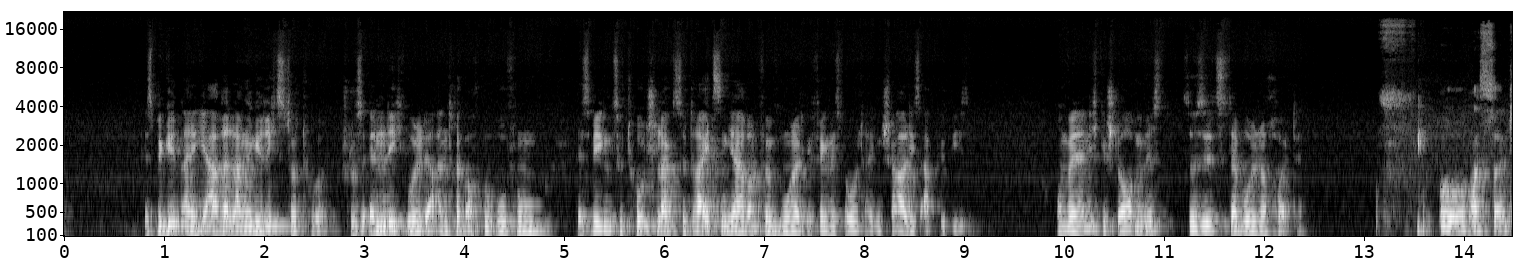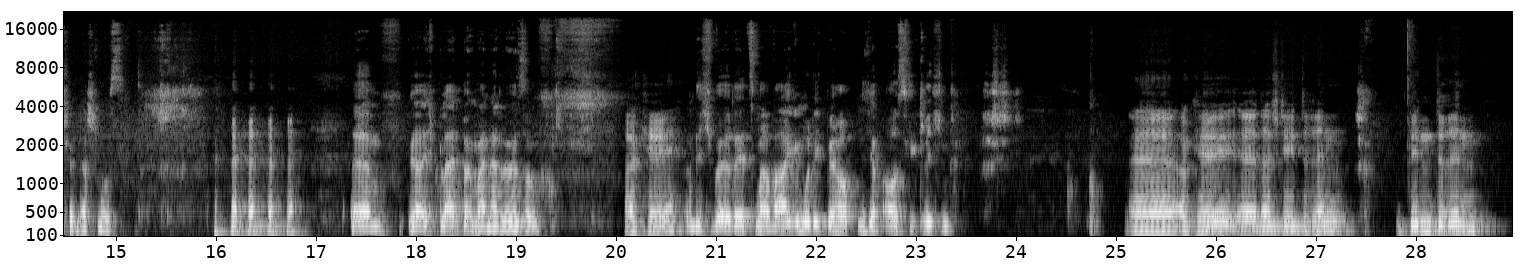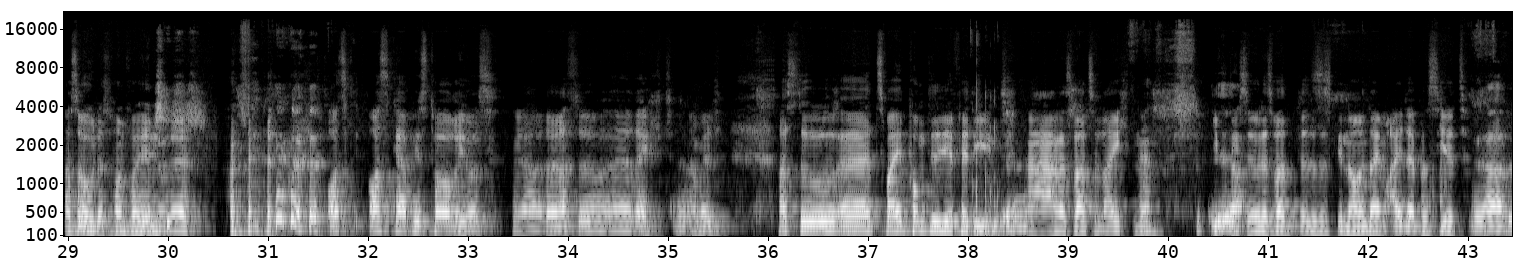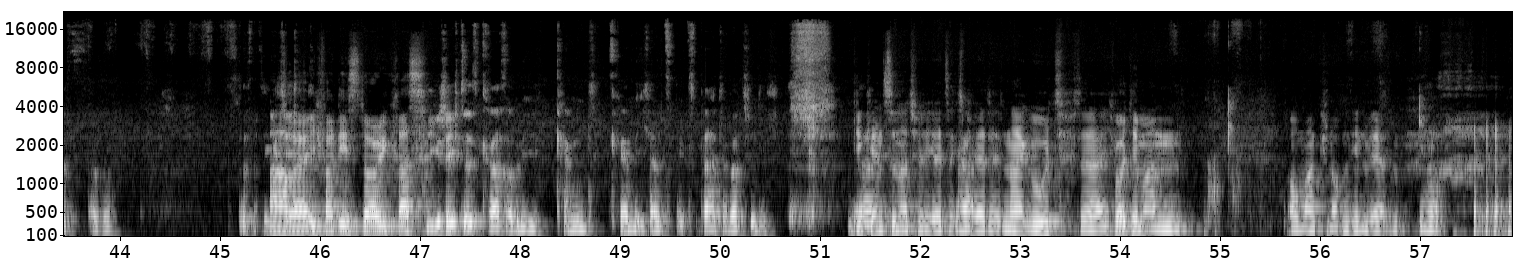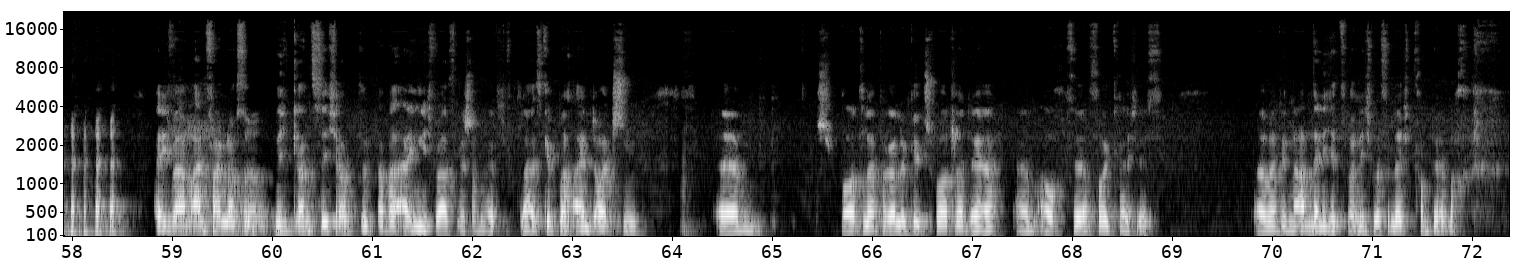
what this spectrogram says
Es beginnt eine jahrelange Gerichtstortur. Schlussendlich wurde der Antrag auf Berufung des wegen zu Totschlags zu 13 Jahre und 5 Monate Gefängnis verurteilten Charlies abgewiesen. Und wenn er nicht gestorben ist, so sitzt er wohl noch heute. Oh, was für ein schöner Schluss. ähm, ja, ich bleibe bei meiner Lösung. Okay. Und ich würde jetzt mal wagemutig behaupten, ich habe ausgeglichen. Äh, okay, äh, da steht drin, bin drin. Achso, das von vorhin, oder? Os Oscar Pistorius. Ja, da hast du äh, recht. Ja. Damit hast du äh, zwei Punkte dir verdient. Ja. Ah, das war zu leicht, ne? Gibt ja. nicht so. Das, war, das ist genau in deinem Alter passiert. Ja, das, also aber ich fand die Story krass. Die Geschichte ist krass, aber die kenne kenn ich als Experte natürlich. Die äh, kennst du natürlich als Experte. Ja. Na gut, da, ich wollte dir mal einen auch mal einen Knochen hinwerfen. Ja. ich war am Anfang noch so nicht ganz sicher, ob aber eigentlich war es mir schon relativ klar. Es gibt noch einen deutschen ähm, Sportler, Paralympik-Sportler, der ähm, auch sehr erfolgreich ist. Aber den Namen nenne ich jetzt mal nicht, weil vielleicht kommt er noch.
